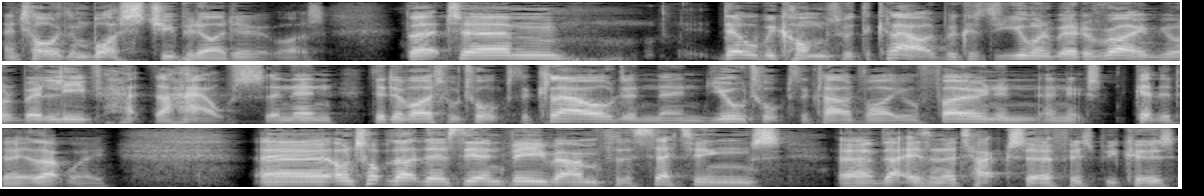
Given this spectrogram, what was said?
and told them what a stupid idea it was. But um, there will be comms with the cloud because you want to be able to roam, you want to be able to leave the house, and then the device will talk to the cloud, and then you'll talk to the cloud via your phone and, and get the data that way. Uh, on top of that, there's the NVRAM for the settings. Uh, that is an attack surface because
